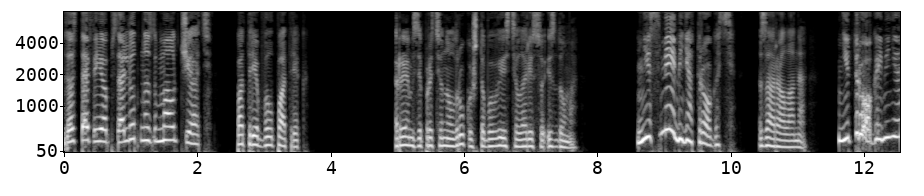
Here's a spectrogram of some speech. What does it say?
«Заставь ее абсолютно замолчать», — потребовал Патрик. Рэмзи протянул руку, чтобы вывести Ларису из дома. «Не смей меня трогать!» — заорала она. «Не трогай меня!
